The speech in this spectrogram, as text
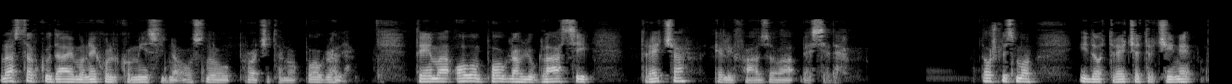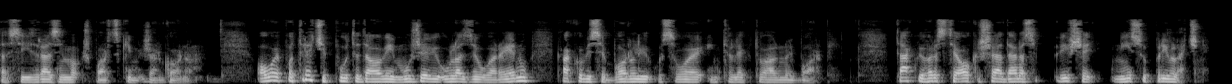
U nastavku dajemo nekoliko misli na osnovu pročitanog poglavlja. Tema ovom poglavlju glasi treća Elifazova beseda. Došli smo i do treće trećine, da se izrazimo športskim žargonom. Ovo je po treći put da ovi muževi ulaze u arenu kako bi se borili u svojoj intelektualnoj borbi. Takve vrste okršaja danas više nisu privlačne.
